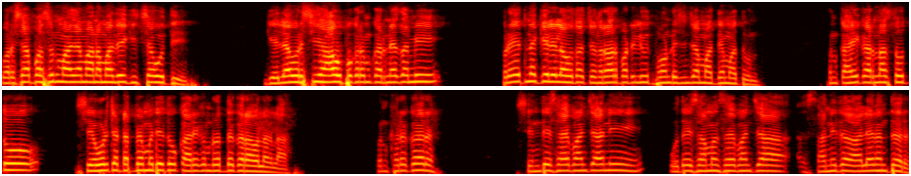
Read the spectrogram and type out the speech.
वर्षापासून माझ्या मनामध्ये एक इच्छा होती. गेल्या वर्षी हा उपक्रम करण्याचा मी प्रयत्न केलेला होता चंद्रार पाटील युथ फाउंडेशनच्या माध्यमातून. पण काही कारणास्तव तो शेवटच्या टप्प्यामध्ये तो कार्यक्रम रद्द करावा लागला. पण खरोखर शिंदे साहेबांच्या आणि उदय सामंत साहेबांच्या सानिध्यात आल्यानंतर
